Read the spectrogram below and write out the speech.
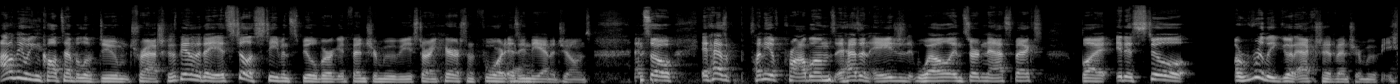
I don't think we can call Temple of Doom trash because at the end of the day, it's still a Steven Spielberg adventure movie starring Harrison Ford yeah. as Indiana Jones, and so it has plenty of problems. It hasn't aged well in certain aspects, but it is still a really good action adventure movie.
